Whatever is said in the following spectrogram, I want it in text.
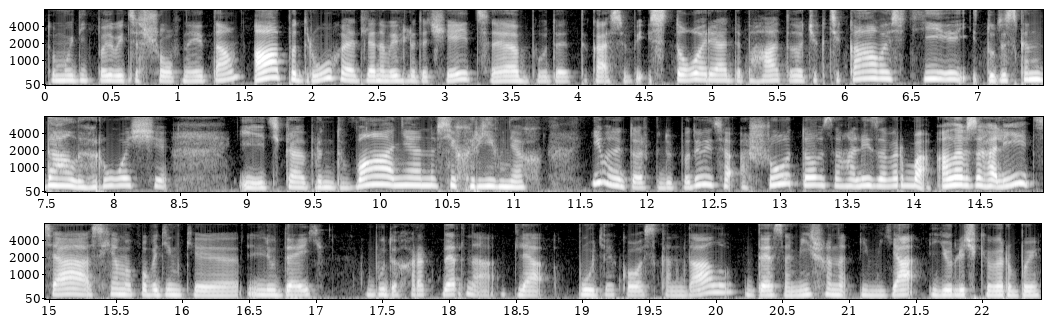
тому йдіть подивіться, що в неї там. А по-друге, для нових глядачей це буде така собі історія, де багато точок цікавості, і тут і скандали, гроші, і цікаве брендування на всіх рівнях. І вони теж підуть подивитися, а що то взагалі за верба. Але взагалі ця схема поведінки людей буде характерна для будь-якого скандалу, де замішано ім'я Юлічки Верби.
